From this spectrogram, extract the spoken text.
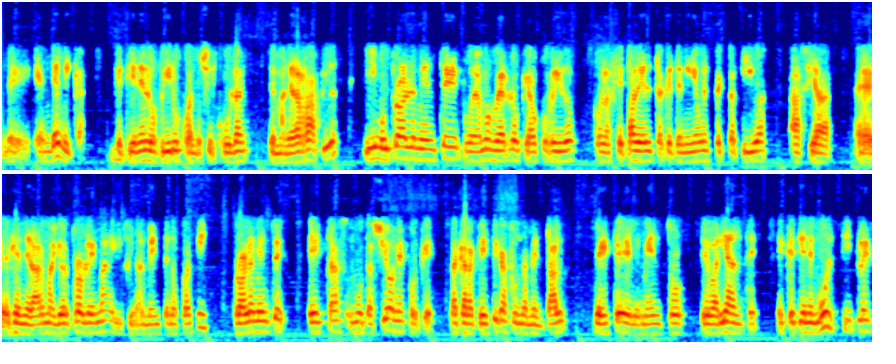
de endémica que tienen los virus cuando circulan de manera rápida y muy probablemente podamos ver lo que ha ocurrido con la cepa delta que tenía una expectativa hacia eh, generar mayor problema y finalmente no fue así. Probablemente estas mutaciones, porque la característica fundamental de este elemento de variante es que tiene múltiples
